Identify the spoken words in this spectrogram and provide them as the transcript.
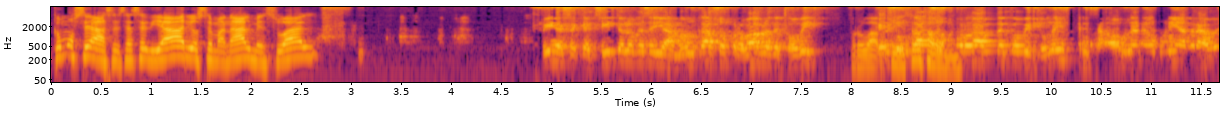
¿cómo se hace? ¿Se hace diario, semanal, mensual? Fíjense que existe lo que se llama un caso probable de COVID. Probable. es un caso probable de COVID? Una influenza o una neumonía grave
